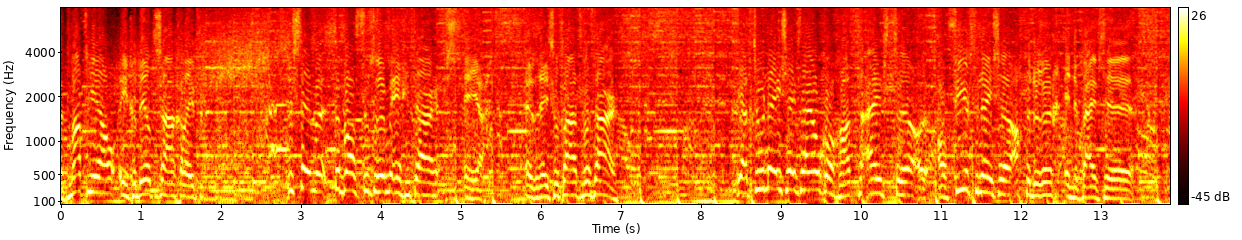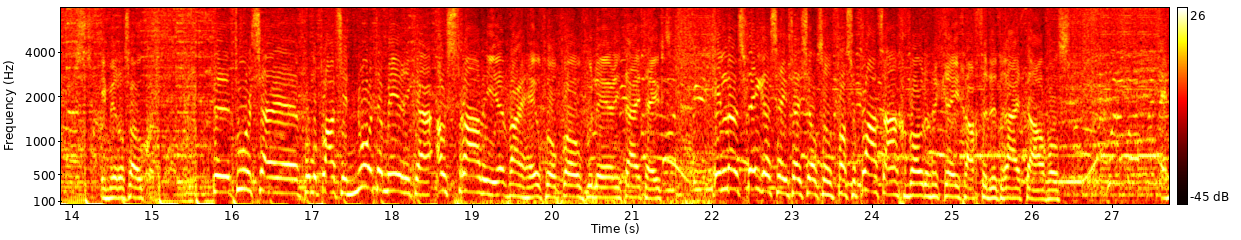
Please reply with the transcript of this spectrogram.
het materiaal in gedeeltes aangeleverd. De stemmen, de bas, de drum en gitaar. En ja, het resultaat was daar. Ja, tournees heeft hij ook al gehad. Hij heeft uh, al vier tournees uh, achter de rug en de vijfde inmiddels ook. De tours vonden plaats in Noord-Amerika, Australië, waar heel veel populariteit heeft. In Las Vegas heeft hij zelfs een vaste plaats aangeboden gekregen achter de draaitafels. En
